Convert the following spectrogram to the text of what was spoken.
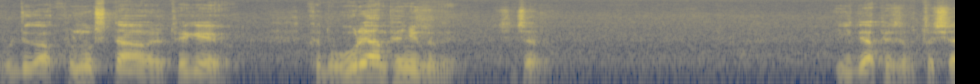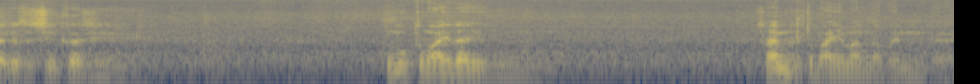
우리가 골목 식당을 되게 그래도 오래 한 편이거든, 진짜로. 이대 앞에서부터 시작해서 지금까지 골목도 많이 다니고 사람들도 많이 만나고 했는데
